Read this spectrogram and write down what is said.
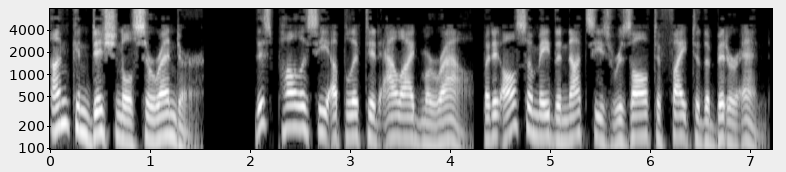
«unconditional surrender» This policy uplifted Allied morale, but it also made the Nazis resolve to fight to the bitter end.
